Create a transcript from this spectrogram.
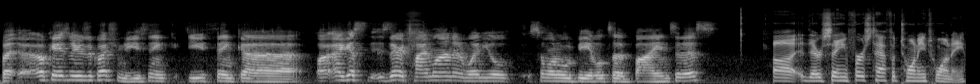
But uh, okay, so here's a question: Do you think? Do you think? Uh, I guess is there a timeline on when you'll someone would be able to buy into this? Uh, they're saying first half of 2020.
